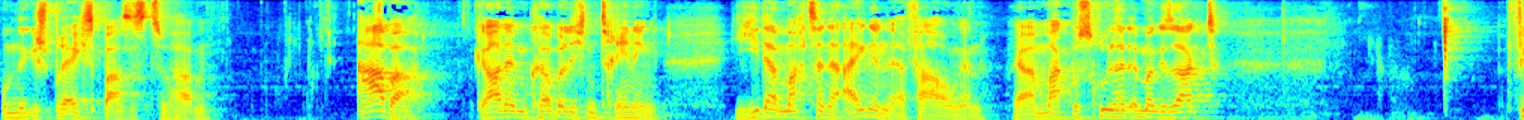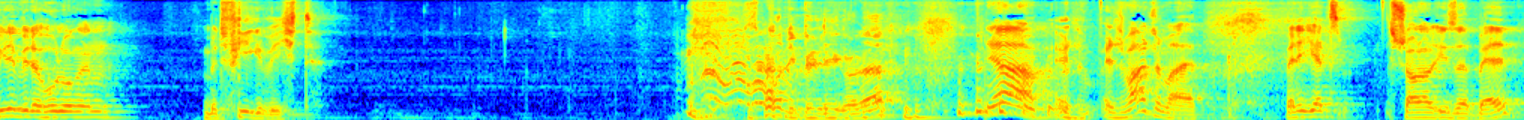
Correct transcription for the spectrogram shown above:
um eine Gesprächsbasis zu haben. Aber gerade im körperlichen Training, jeder macht seine eigenen Erfahrungen. Ja, Markus Rühl hat immer gesagt, viele Wiederholungen mit viel Gewicht. Bodybuilding, oder? ja, jetzt, jetzt warte mal. Wenn ich jetzt, Shoutout Isabel,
